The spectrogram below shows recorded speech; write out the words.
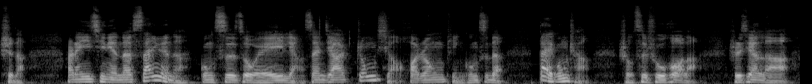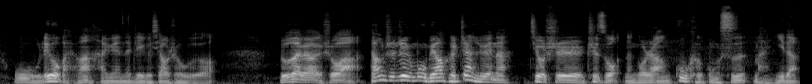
是的。二零一七年的三月呢，公司作为两三家中小化妆品公司的代工厂，首次出货了，实现了五六百万韩元的这个销售额。卢代表也说啊，当时这个目标和战略呢，就是制作能够让顾客公司满意的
